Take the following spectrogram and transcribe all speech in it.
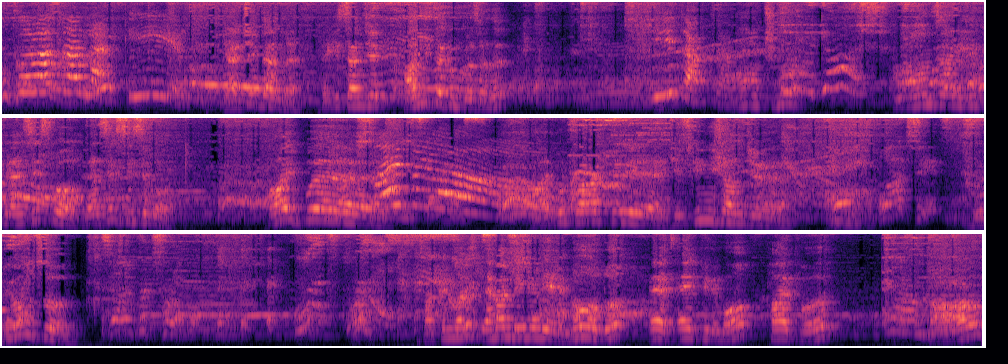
Bu karakterler iyi. Gerçekten mi? Peki sence hangi takım kazanır? İyi karakter. Aa Çınar. Aman tanrım bir prenses bu. Prenses sesi bu. Piper. Piper. Karakteri. Keskin nişancı. Görüyor musun? Takımları hemen belirleyelim. Ne oldu? Evet El Primo, Piper, Carl,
